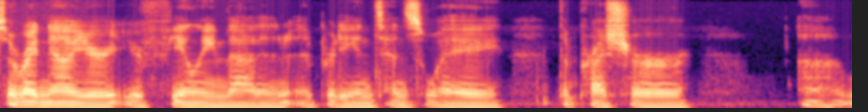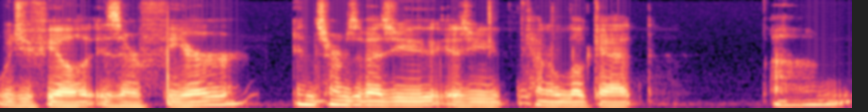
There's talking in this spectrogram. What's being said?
So right now you're you're feeling that in a pretty intense way, the pressure. Uh, would you feel is there fear in terms of as you as you kind of look at um,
